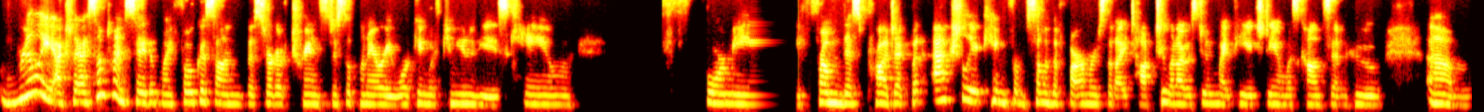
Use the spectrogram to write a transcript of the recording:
really, actually, I sometimes say that my focus on the sort of transdisciplinary working with communities came for me from this project, but actually it came from some of the farmers that I talked to when I was doing my PhD in Wisconsin who um,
